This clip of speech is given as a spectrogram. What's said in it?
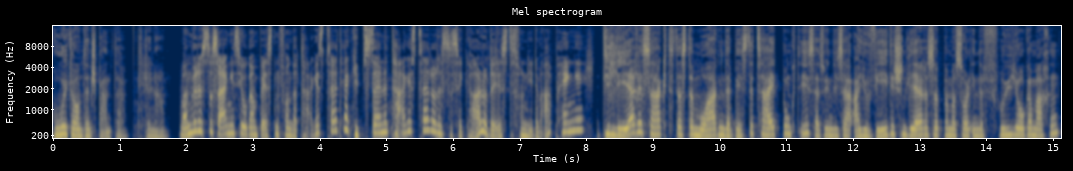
ruhiger und entspannter. Genau. Wann würdest du sagen, ist Yoga am besten von der Tageszeit her? Gibt es da eine Tageszeit oder ist das egal oder ist das von jedem abhängig? Die Lehre sagt, dass der Morgen der beste Zeitpunkt ist. Also in dieser ayurvedischen Lehre sagt man, man soll in der Früh Yoga machen.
